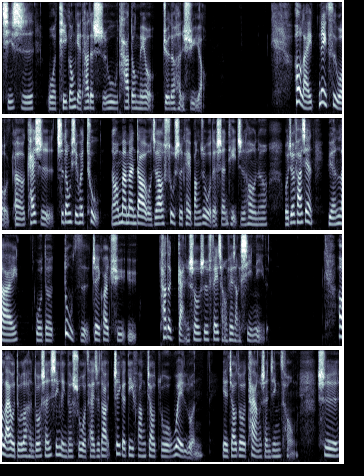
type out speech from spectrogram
其实我提供给他的食物，他都没有觉得很需要。后来那次我呃开始吃东西会吐。然后慢慢到我知道素食可以帮助我的身体之后呢，我就发现原来我的肚子这块区域，它的感受是非常非常细腻的。后来我读了很多身心灵的书，我才知道这个地方叫做胃轮，也叫做太阳神经丛，是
